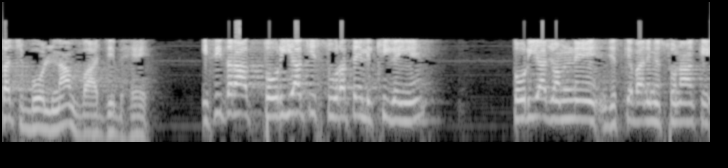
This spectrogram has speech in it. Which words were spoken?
سچ بولنا واجب ہے۔ اسی طرح توریا کی صورتیں لکھی گئی ہیں۔ توریا جو ہم نے جس کے بارے میں سنا کہ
